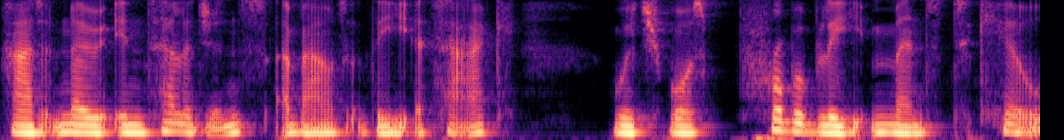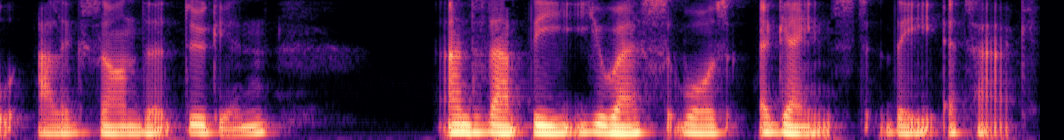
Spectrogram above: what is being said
had no intelligence about the attack, which was probably meant to kill Alexander Dugin, and that the US was against the attack.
